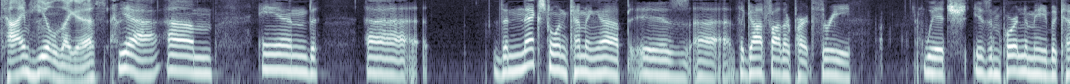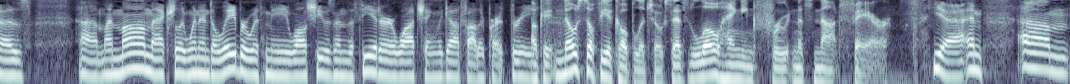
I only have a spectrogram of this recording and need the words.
time heals, I guess. Yeah. Um, and uh, the next one coming up is uh, The Godfather Part 3, which is important to me because uh, my mom actually went into labor with me while she was in the theater watching The Godfather Part 3. Okay, no Sofia Coppola jokes. That's low hanging fruit, and it's not fair. Yeah. And. Um,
